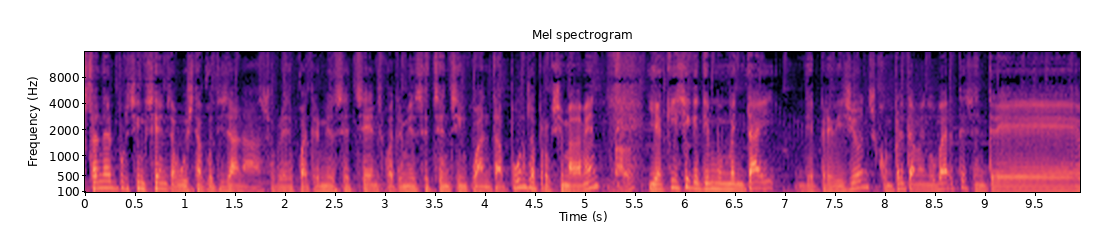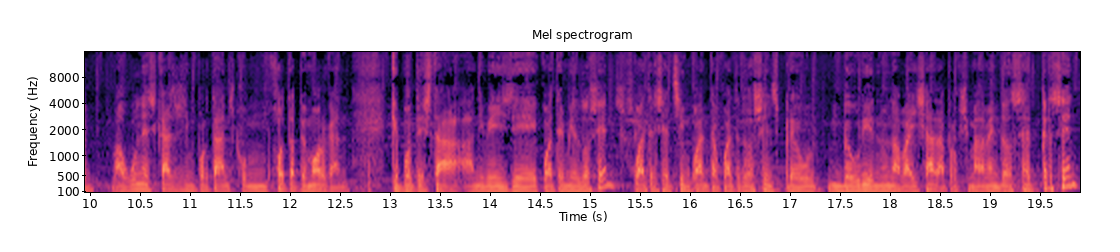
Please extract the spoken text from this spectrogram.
Standard Poor's 500 avui està cotitzant a sobre 4.700, 4.750 punts aproximadament, Val. i aquí sí que tenim un ventall de previsions completament obertes entre algunes cases importants com JP Morgan, que pot estar a nivells de 4.200, 4.750, 4.200 preu- veurien una baixada aproximadament del 7%,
